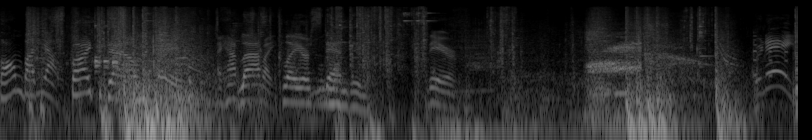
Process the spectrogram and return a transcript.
Bomb buddy out. Spike down A. I have Last Last. player standing. There. Grenade.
